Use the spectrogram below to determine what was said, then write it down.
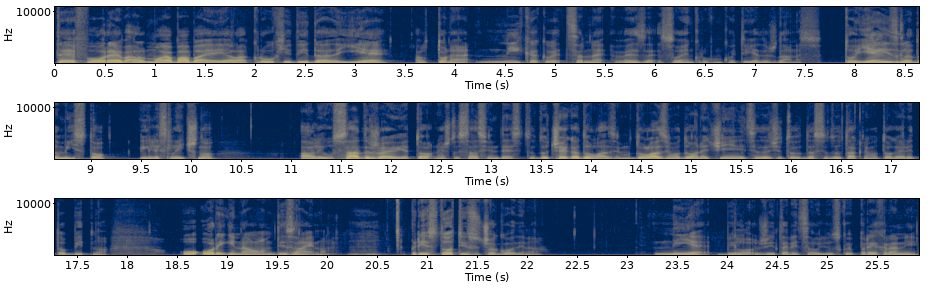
te fore, ali moja baba je jela kruh i dida je, ali to nema nikakve crne veze s ovim kruhom koji ti jedeš danas. To je izgledom isto ili slično, ali u sadržaju je to nešto sasvim deseto. Do čega dolazimo? Dolazimo do one činjenice da, će to, da se dotaknemo toga jer je to bitno. O originalnom dizajnu. Mhm. Prije 100.000 godina nije bilo žitarica u ljudskoj prehrani,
